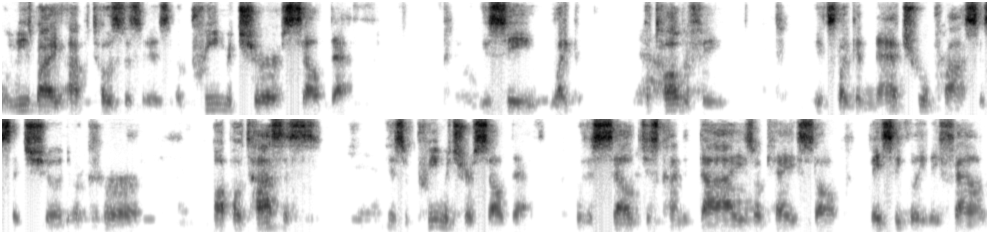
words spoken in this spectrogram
What means by apoptosis is a premature cell death. You see, like autophagy, it's like a natural process that should occur. Apoptosis is a premature cell death where the cell just kind of dies, okay? So basically, they found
